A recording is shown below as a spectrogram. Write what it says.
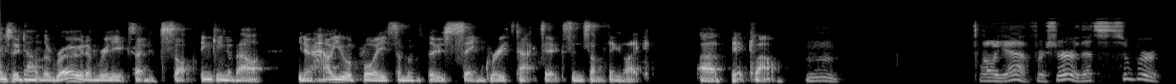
And so down the road, I'm really excited to start thinking about, you know, how you apply some of those same growth tactics in something like uh, BitClout. Mm. Oh yeah, for sure. That's super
